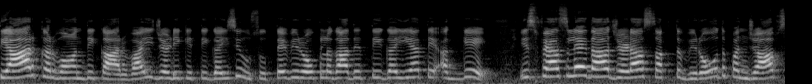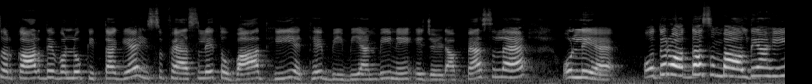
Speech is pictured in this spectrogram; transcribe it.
ਤਿਆਰ ਕਰਵਾਉਣ ਦੀ ਕਾਰਵਾਈ ਜਿਹੜੀ ਕੀਤੀ ਗਈ ਸੀ, ਉਸ ਉੱਤੇ ਵੀ ਰੋਕ ਲਗਾ ਦਿੱਤੀ ਗਈ ਹੈ ਤੇ ਅੱਗੇ ਇਸ ਫੈਸਲੇ ਦਾ ਜਿਹੜਾ ਸਖਤ ਵਿਰੋਧ ਪੰਜਾਬ ਸਰਕਾਰ ਦੇ ਵੱਲੋਂ ਕੀਤਾ ਗਿਆ, ਇਸ ਫੈਸਲੇ ਤੋਂ ਬਾਅਦ ਹੀ ਇੱਥੇ ਬੀਬੀਐਮਬੀ ਨੇ ਇਹ ਜਿਹੜਾ ਫੈਸਲਾ ਹੈ, ਉਹ ਲਿਆ ਹੈ। ਉਧਰ ਅਹੁਦਾ ਸੰਭਾਲਦਿਆਂ ਹੀ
